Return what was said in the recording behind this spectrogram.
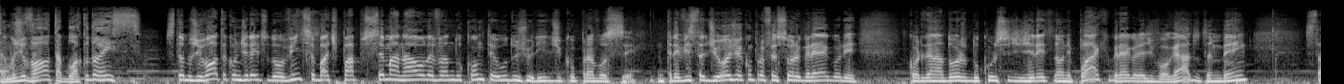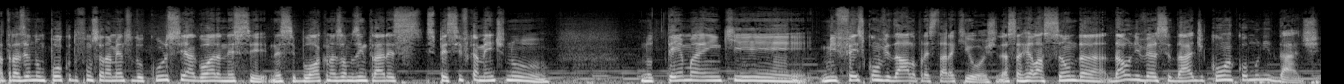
Estamos de volta, bloco 2. Estamos de volta com o Direito do Ouvinte, seu bate-papo semanal levando conteúdo jurídico para você. Entrevista de hoje é com o professor Gregory, coordenador do curso de Direito da Uniplac, o Gregory é advogado também. Está trazendo um pouco do funcionamento do curso e agora nesse, nesse bloco nós vamos entrar es, especificamente no, no tema em que me fez convidá-lo para estar aqui hoje, dessa relação da, da universidade com a comunidade.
